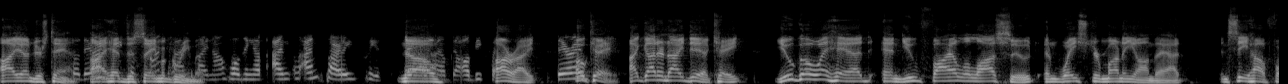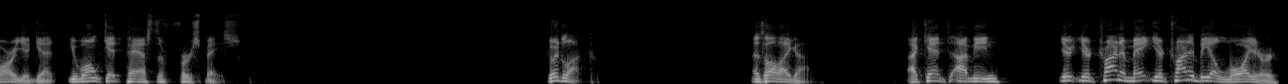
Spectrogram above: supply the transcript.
I understand. So I had the same agreement. By not holding up, I'm I'm sorry, please. No. I'll, I'll be quick. All right. In- Okay. I got an idea, Kate. You go ahead and you file a lawsuit and waste your money on that and see how far you get. You won't get past the first base. Good luck. That's all I got. I can't I mean you're you're trying to make you're trying to be a lawyer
